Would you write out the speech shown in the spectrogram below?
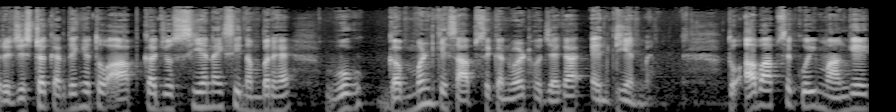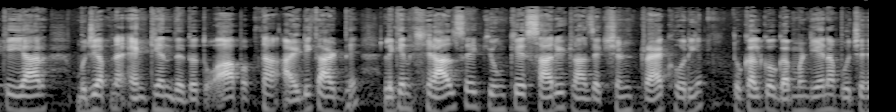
رجسٹر کر دیں گے۔ تو آپ کا جو سی این آئی سی نمبر ہے، وہ گورنمنٹ کے حساب سے کنورٹ ہو جائے گا این ٹی این میں۔ تو اب آپ سے کوئی مانگے کہ یار مجھے اپنا این ٹی این دے دو، تو آپ اپنا آئی ڈی کارڈ دیں۔ لیکن خیال سے کیونکہ ساری ٹرانزیکشن ٹریک ہو رہی ہے، تو کل کو گورنمنٹ یہ نہ پوچھے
